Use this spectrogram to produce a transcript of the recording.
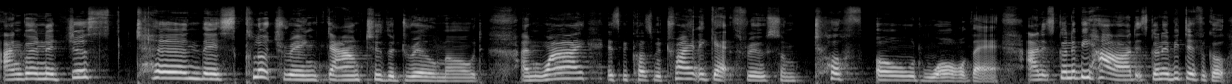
I'm going to just turn this clutch ring down to the drill mode. And why? Is because we're trying to get through some tough old wall there. And it's going to be hard, it's going to be difficult.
